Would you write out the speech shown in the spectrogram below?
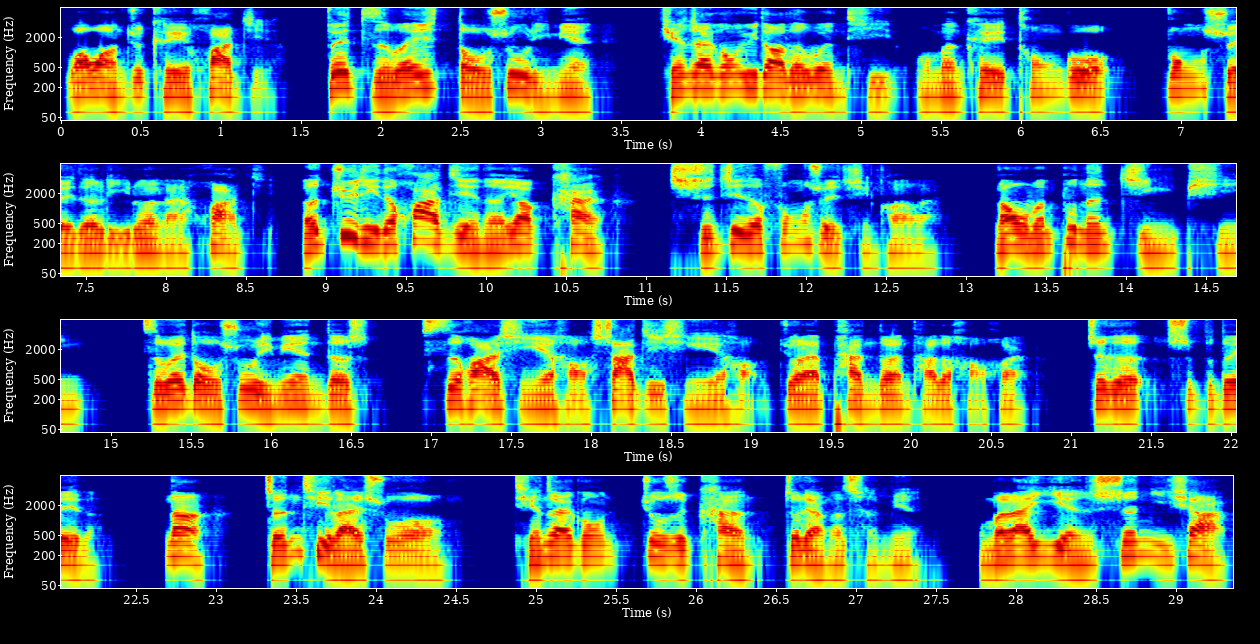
往往就可以化解。所以紫微斗数里面田宅宫遇到的问题，我们可以通过风水的理论来化解。而具体的化解呢，要看实际的风水情况来。然后我们不能仅凭紫微斗数里面的四化星也好、煞忌星也好，就来判断它的好坏，这个是不对的。那整体来说，田宅宫就是看这两个层面。我们来衍生一下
